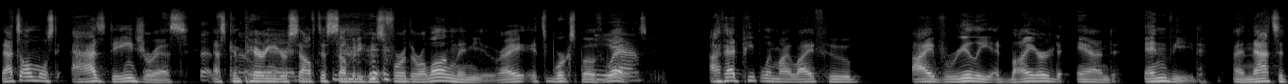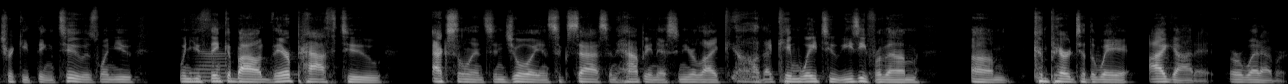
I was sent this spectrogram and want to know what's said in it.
That's almost as dangerous That's as comparing good. yourself to somebody who's further along than you, right? It works both Yeah. ways. I've had people in my life who I've really admired and envied, and that's a tricky thing too. Is when you when you think about their path to excellence and joy and success and happiness, and you're like, oh, that came way too easy for them um, compared to the way I got it or whatever.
